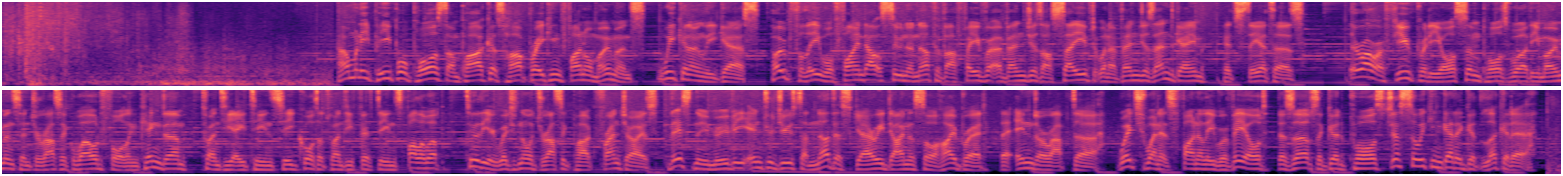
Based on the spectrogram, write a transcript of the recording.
How many people paused on Parker's heartbreaking final moments? We can only guess. Hopefully, we'll find out soon enough if our favorite Avengers are saved when Avengers Endgame hits theaters. There are a few pretty awesome pause-worthy moments in Jurassic World Fallen Kingdom, 2018 sequel to 2015's follow-up to the original Jurassic Park franchise. This new movie introduced another scary dinosaur hybrid, the Indoraptor, which when it's finally revealed, deserves a good pause just so we can get a good look at it.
